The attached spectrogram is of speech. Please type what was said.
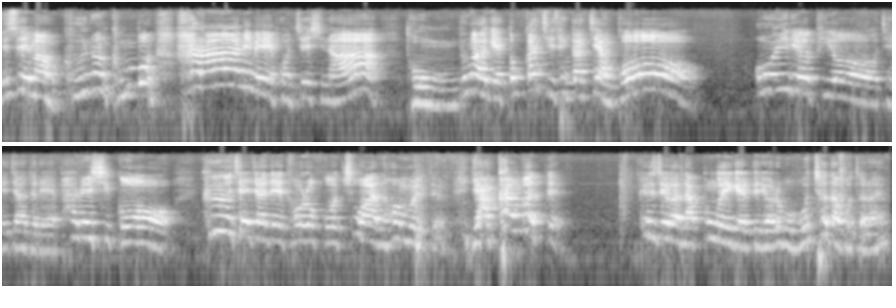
예수의 마음 그는 근본 하나님의 본체시나 동등하게 똑같이 생각지 않고 오히려 비어 제자들의 팔을 씻고 그 제자들의 더럽고 추한 허물들 약한 것들 그래서 제가 나쁜 거 얘기할 때 여러분 못 쳐다보잖아요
